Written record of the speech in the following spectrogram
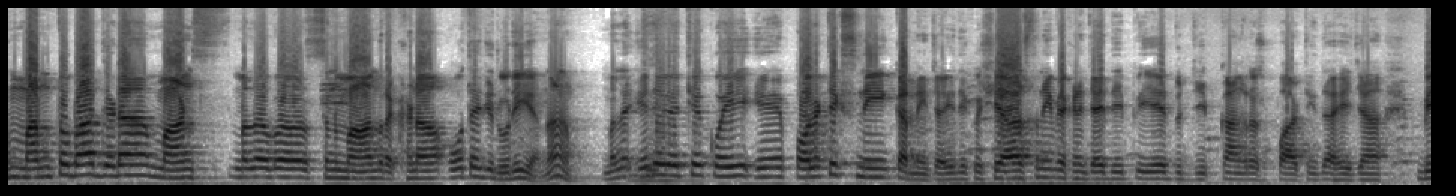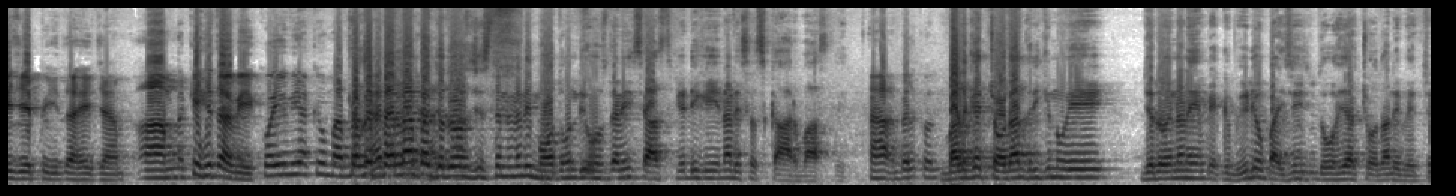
ਮਨ ਤੋਂ ਬਾਅਦ ਜਿਹੜਾ ਮਾਨ ਮਤਲਬ ਸਨਮਾਨ ਰੱਖਣਾ ਉਹ ਤੇ ਜ਼ਰੂਰੀ ਹੈ ਨਾ। ਮਤਲਬ ਇਹਦੇ ਵਿੱਚ ਕੋਈ ਇਹ ਪੋਲਿਟਿਕਸ ਨਹੀਂ ਕਰਨੀ ਚਾਹੀਦੀ ਕੋਈ ਸਿਆਸਤ ਨਹੀਂ ਵੇਖਣੀ ਚਾਹੀਦੀ ਵੀ ਇਹ ਦੂਜੀ ਕਾਂਗਰਸ ਪਾਰਟੀ ਦਾ ਹੈ ਜਾਂ ਬੀਜੇਪੀ ਦਾ ਹੈ ਜਾਂ ਆਮ ਕਿਸੇ ਦਾ ਵੀ ਕੋਈ ਵੀ ਆ ਕਿਉਂ ਮਰਦਾ ਕਿਉਂਕਿ ਪਹਿਲਾਂ ਤਾਂ ਜਦੋਂ ਜਿਸ ਦਿਨ ਇਹਨਾਂ ਦੀ ਮੌਤ ਹੁੰਦੀ ਉਸ ਦਿਨ ਹੀ ਸਿਆਸਤ ਖੇਡੀ ਗਈ ਇਹਨਾਂ ਦੇ ਸੰਸਕਾਰ ਵਾਸਤੇ। ਹਾਂ ਬਿਲਕੁਲ। ਬਲਕਿ 14 ਤਰੀਕ ਨੂੰ ਇਹ ਜਦੋਂ ਇਹਨਾਂ ਨੇ ਇੱਕ ਵੀਡੀਓ ਪਾਈ ਸੀ 2014 ਦੇ ਵਿੱਚ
